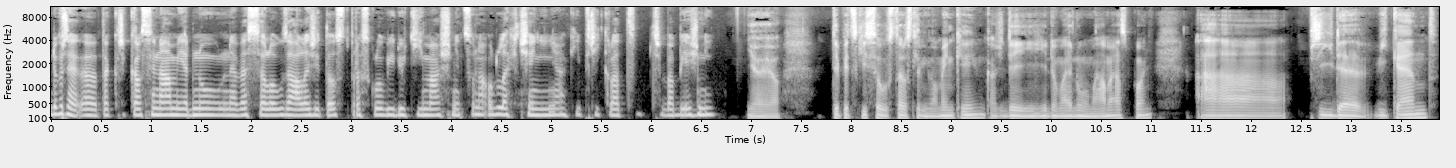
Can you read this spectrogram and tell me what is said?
Dobře, eh, tak říkal si nám jednu neveselou záležitost pro skloubídutí. Máš něco na odlehčení, nějaký příklad třeba běžný? Jo, jo. Typický jsou starostlivé maminky, každý doma jednou máme aspoň. A přijde víkend,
